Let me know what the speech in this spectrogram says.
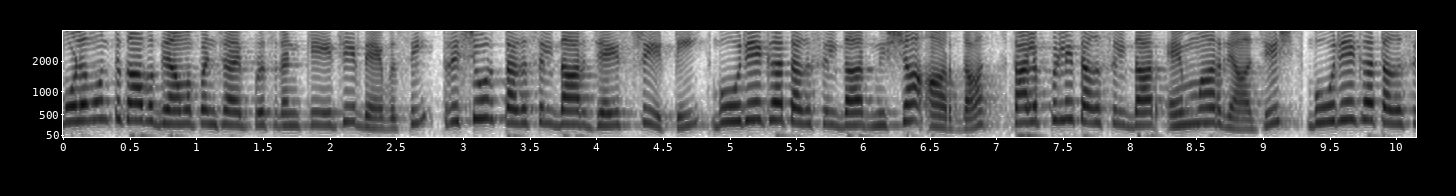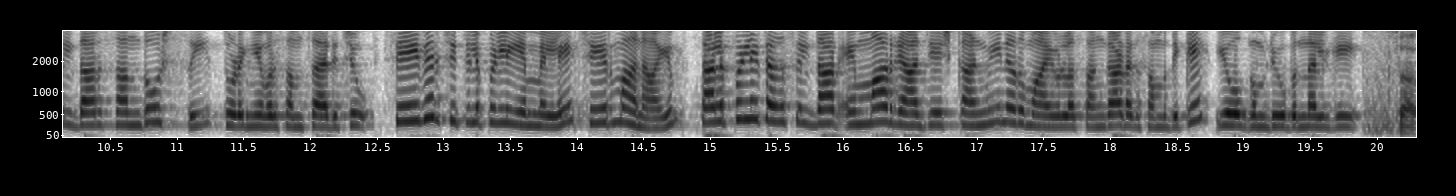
മുളങ്ങുത്തുകാവ് ഗ്രാമപഞ്ചായത്ത് president K J Devassy Thrissur tahsildar Jayasree T ഭൂരേഖ tahsildar Nisha R Das Thalappilly tahsildar M R Rajesh ഭൂരേഖ തഹസിൽദാർ സന്തോഷ് സി തുടങ്ങിയവർ സംസാരിച്ചു. Xavier Chittilappally M L A ചെയർമാനായും തലപ്പള്ളി തഹസിൽദാർ എം ആർ രാജേഷ് കൺവീനറുമായുള്ള സംഘാടക സമിതിക്ക് യോഗം രൂപം നൽകി. സാർ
